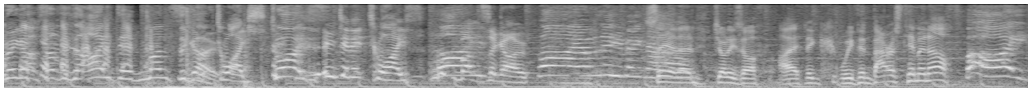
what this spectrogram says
bring up something that I did months ago. Twice. Twice. He did it twice. Bye. Months ago. Bye, I'm leaving now. See you then. Johnny's off. I think we've embarrassed him enough. Bye.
